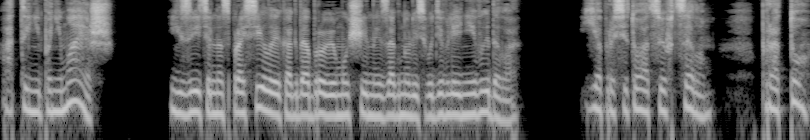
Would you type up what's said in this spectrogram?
«А ты не понимаешь?» Язвительно спросила, и когда брови мужчины изогнулись в удивлении, выдала. «Я про ситуацию в целом. Про то...»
